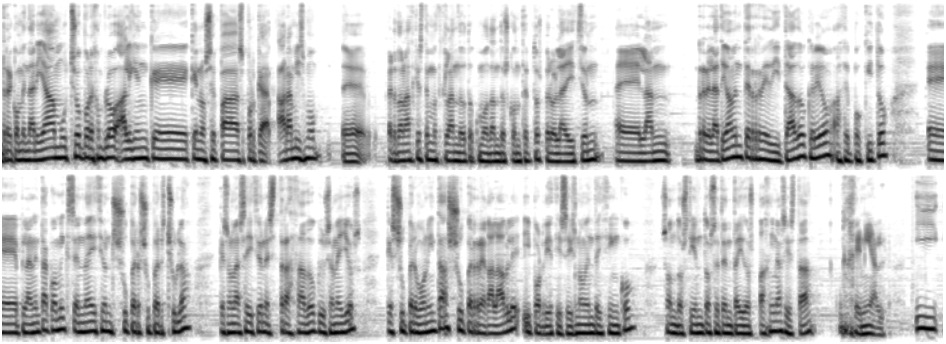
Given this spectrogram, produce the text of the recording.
recomendaría mucho, por ejemplo, a alguien que, no sepas, porque ahora mismo, eh, perdonad que esté mezclando como tantos conceptos, pero la edición eh, la han relativamente reeditado, creo, hace poquito. Eh, Planeta Comics en una edición súper, súper chula, que son las ediciones trazado que usan ellos, que es súper bonita, súper regalable y por 16,95 son 272 páginas y está genial. Y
